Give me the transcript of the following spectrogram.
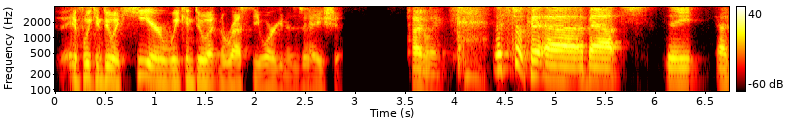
if we can do it here, we can do it in the rest of the organization. Totally. Let's talk uh, about the uh,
